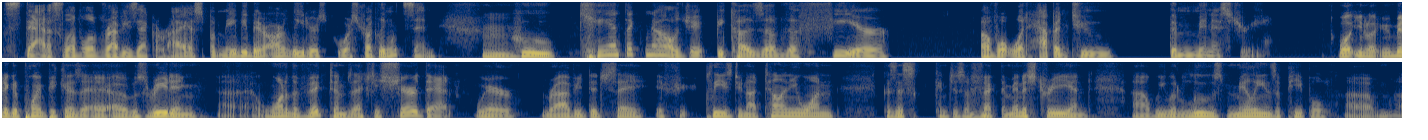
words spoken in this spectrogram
status level of Ravi Zacharias, but maybe there are leaders who are struggling with sin mm. who can't acknowledge it because of the fear of what would happen to the ministry. Well, you know, you made a good point because I, I was reading uh, one of the victims actually shared that where Ravi did say, "If you, please do not tell anyone, because this can just mm-hmm. affect mm-hmm. the ministry, and uh, we would lose millions of people, um,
